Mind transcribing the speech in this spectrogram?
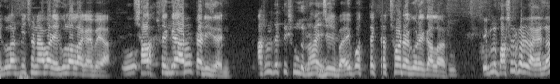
এগুলার পিছনে আবার এগুলা লাগাই ভাইয়া। সাত থেকে আটটা ডিজাইন আসলে দেখতে সুন্দর ভাই। জি ভাই প্রত্যেকটা ছটা করে কালার এগুলো বাসার ঘরে লাগায় না?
